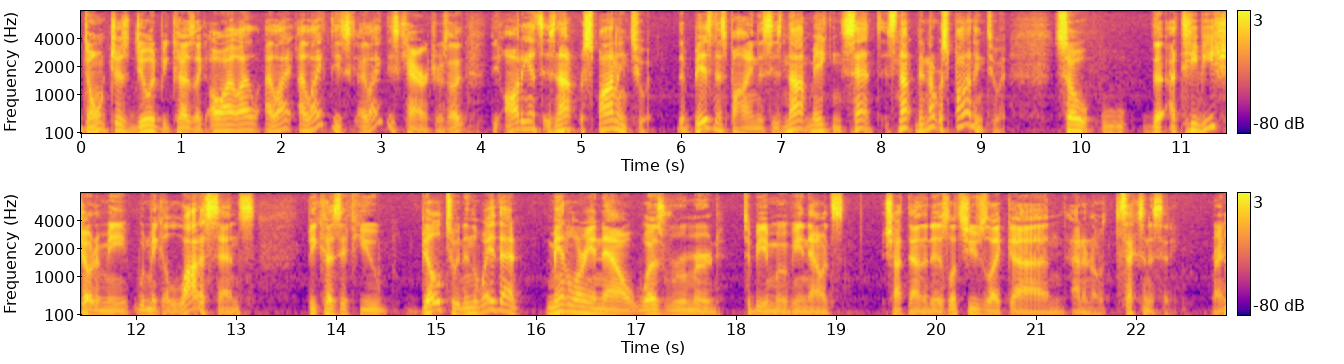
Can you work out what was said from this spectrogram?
don't just do it because like oh I, I, I like I like these I like these characters. I like, the audience is not responding to it. The business behind this is not making sense. It's not they're not responding to it. So the, a TV show to me would make a lot of sense because if you build to it in the way that Mandalorian now was rumored to be a movie and now it's shot down It is. let's use like uh, I don't know Sex in the City right?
